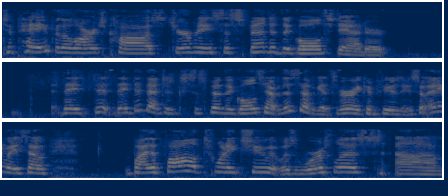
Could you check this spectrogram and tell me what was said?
to pay for the large cost, Germany suspended the gold standard. They did they did that to suspend the gold standard. This stuff gets very confusing. So anyway, so by the fall of 22, it was worthless. Um,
